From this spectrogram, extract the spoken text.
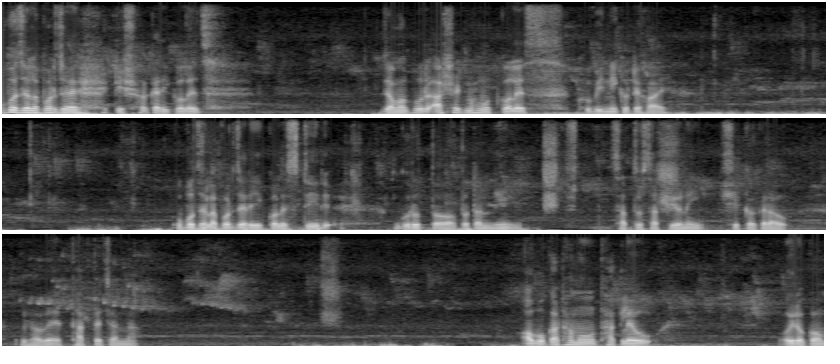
উপজেলা পর্যায়ের একটি সরকারি কলেজ, জামালপুর আশেক মাহমুদ কলেজ খুবই নিকটে হয়। উপজেলা পর্যায়ের এই কলেজটির গুরুত্ব অতটা নেই, ছাত্রছাত্রীও নেই, শিক্ষকেরাও ওইভাবে থাকতে চান না। অবকাঠামো থাকলেও ওই রকম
